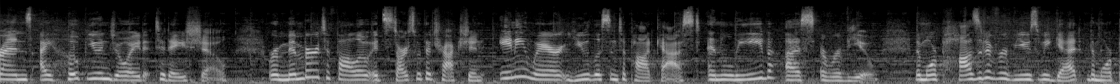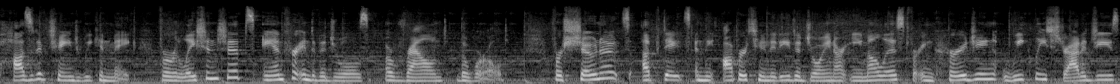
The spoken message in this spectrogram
Friends, I hope you enjoyed today's show. Remember to follow It Starts With Attraction anywhere you listen to podcasts and leave us a review. The more positive reviews we get, the more positive change we can make for relationships and for individuals around the world. For show notes, updates, and the opportunity to join our email list for encouraging weekly strategies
